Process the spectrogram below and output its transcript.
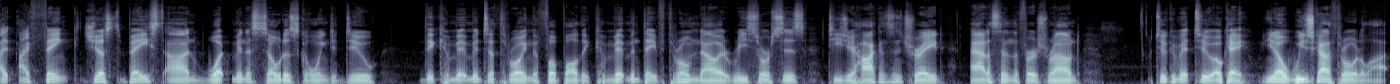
I, I think just based on what Minnesota's going to do, the commitment to throwing the football, the commitment they've thrown now at resources, TJ Hockenson trade, Addison in the first round, to commit to, okay, you know, we just got to throw it a lot.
